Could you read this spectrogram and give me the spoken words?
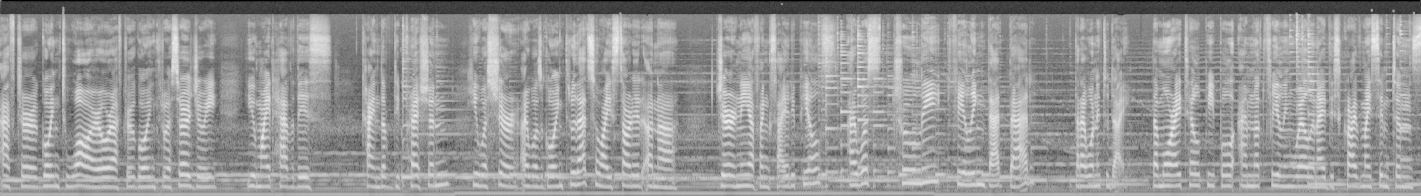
after going to war or after going through a surgery, you might have this kind of depression. He was sure I was going through that, so I started on a journey of anxiety pills, I was truly feeling that bad that I wanted to die. The more I tell people I'm not feeling well and I describe my symptoms,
